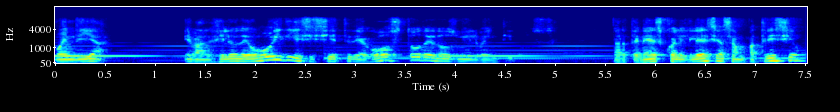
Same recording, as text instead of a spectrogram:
Buen día. Evangelio de hoy, 17 de agosto de 2022. Pertenezco a la Iglesia San Patricio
